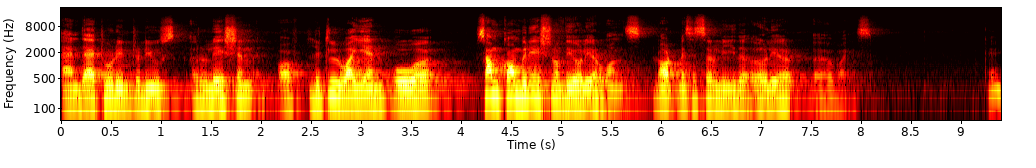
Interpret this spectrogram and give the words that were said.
and that would introduce a relation of little yn over some combination of the earlier ones, not necessarily the earlier uh, y's. Okay.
